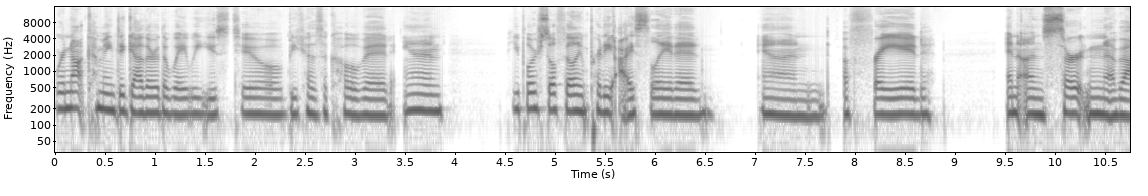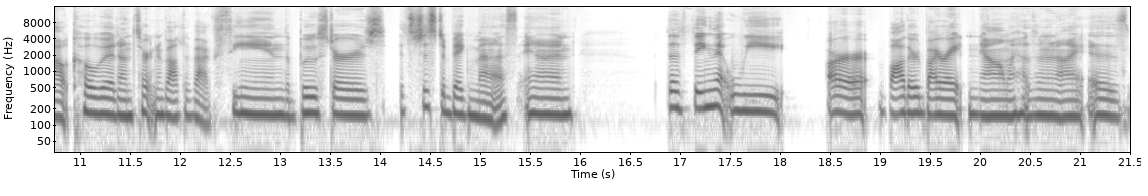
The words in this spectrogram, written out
we're not coming together the way we used to because of covid and people are still feeling pretty isolated and afraid and uncertain about covid uncertain about the vaccine the boosters it's just a big mess and the thing that we are bothered by right now, my husband and I, is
